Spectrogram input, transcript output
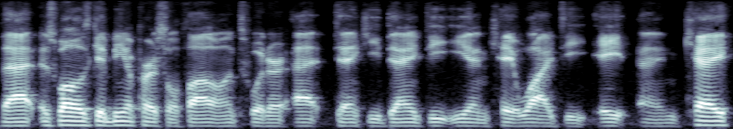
that as well as give me a personal follow on Twitter at Danky Dank D E N K Y D 8 N K.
